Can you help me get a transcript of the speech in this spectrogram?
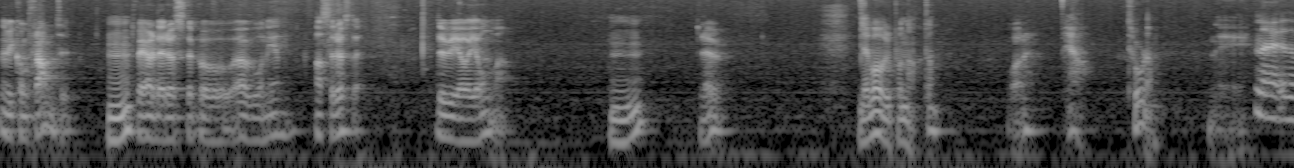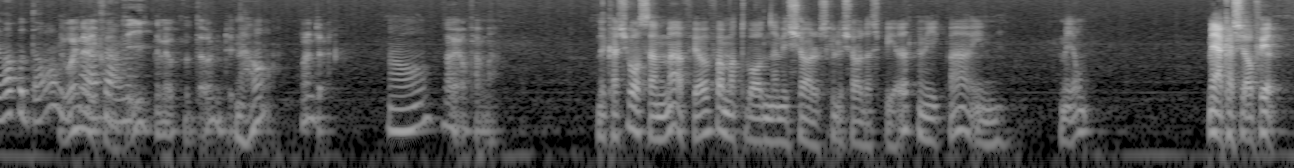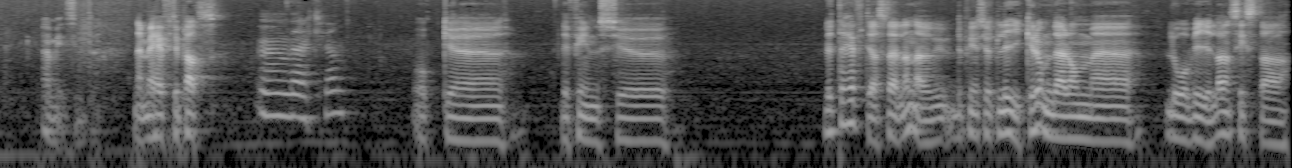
När vi kom fram typ. Mm. Att vi hörde röster på övervåningen. Massa röster. Du, jag och John va? Mm. Eller hur? Det var väl på natten? Var det? Ja, tror det. Nej. Nej, det var på dagen. Det var ju när vi kom dit, när vi öppnade dörren typ. Jaha. Var det inte det? Ja. Det har jag för mig. Det kanske var sen med. För jag har för mig att det var när vi kör, skulle köra det spelet. När vi gick med in med John. Men jag kanske har fel. Jag minns inte. Nej men häftig plats. Mm, verkligen. Och eh, det finns ju lite häftiga ställen där. Det finns ju ett likrum där de eh, låg och vilade de sista,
